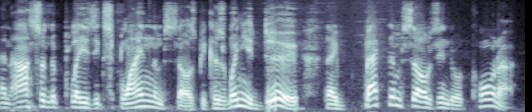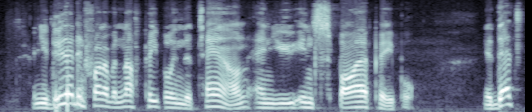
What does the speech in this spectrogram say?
and ask them to please explain themselves because when you do, they back themselves into a corner. And you do that in front of enough people in the town and you inspire people. Yeah, that's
